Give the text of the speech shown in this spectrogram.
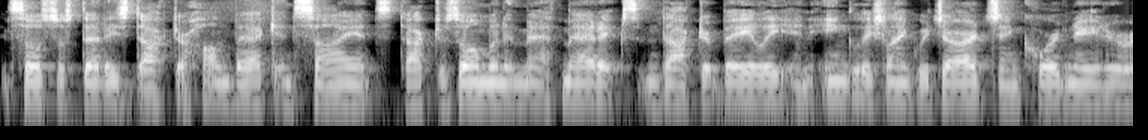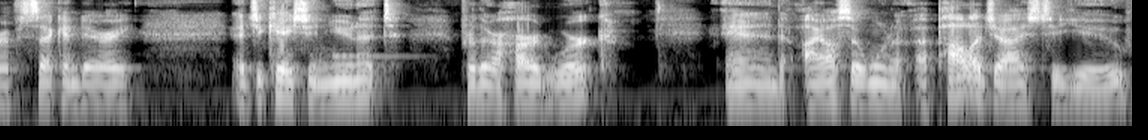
in social studies, Dr. Hollenbeck in science, Dr. Zolman in mathematics, and Dr. Bailey in English language arts and coordinator of secondary education unit for their hard work. And I also want to apologize to you,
